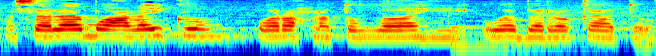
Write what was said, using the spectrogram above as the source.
Wassalamualaikum warahmatullahi wabarakatuh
